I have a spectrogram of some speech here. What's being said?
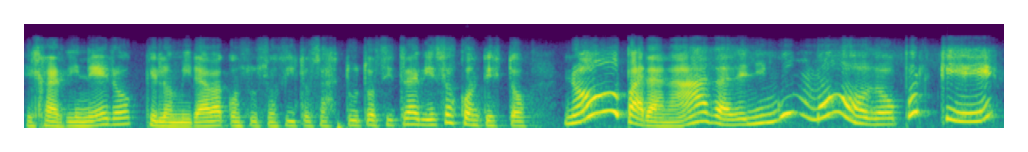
El jardinero, que lo miraba con sus ojitos astutos y traviesos, contestó, No, para nada, de ningún modo. ¿Por qué?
